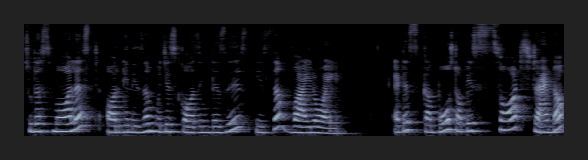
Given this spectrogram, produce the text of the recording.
So the smallest organism which is causing disease is the viroid. It is composed of a short strand of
